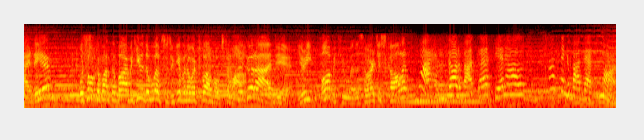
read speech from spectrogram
idea. We'll talk about the barbecue the Wilkses are giving over 12 Oaks tomorrow. That's a good idea. You're eating barbecue with us, aren't you, Scarlett? Well, I haven't thought about that yet. I'll, I'll think about that tomorrow.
